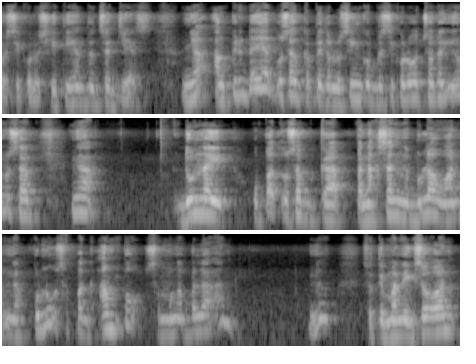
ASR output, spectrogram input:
bersikulo 7 hangtod sa 10 nya ang pinadayag usab kapitulo 5 bersikulo 8 nag usab nga dunay upat usab ka panaksan nga bulawan nga puno sa pag-ampo sa mga balaan no so timan igsoon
